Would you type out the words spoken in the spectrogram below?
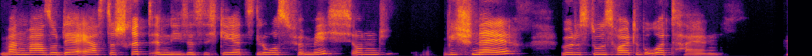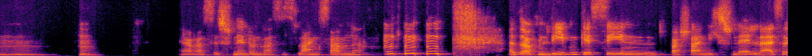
Wann war so der erste Schritt in dieses, ich gehe jetzt los für mich? Und wie schnell würdest du es heute beurteilen? Hm. hm. Ja, was ist schnell und was ist langsam? Ne? Also auf dem Leben gesehen wahrscheinlich schnell. Also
